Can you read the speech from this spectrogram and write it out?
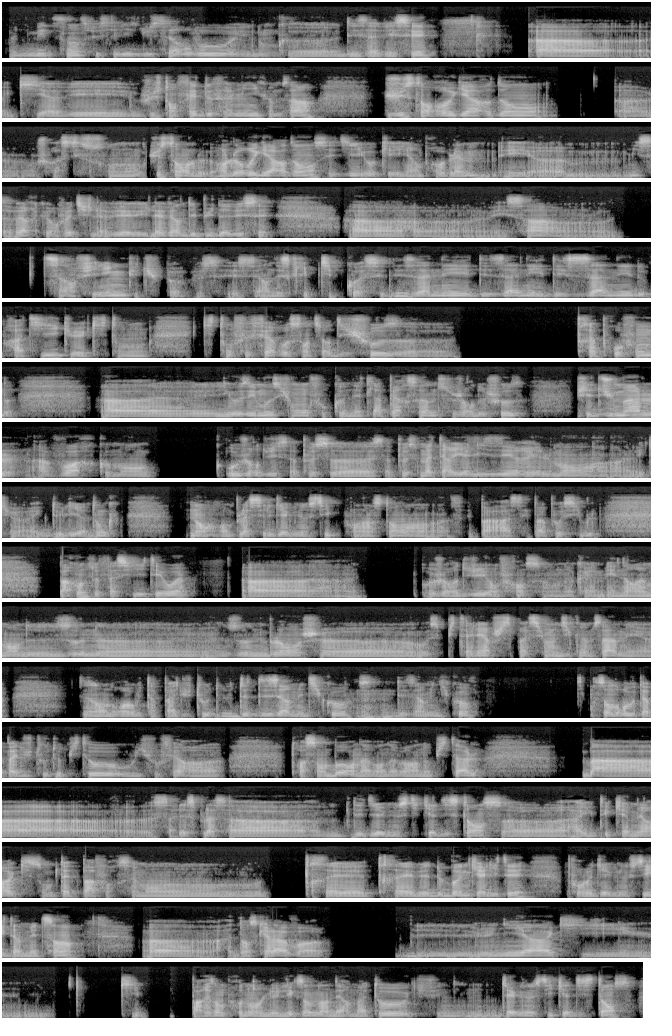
un médecin spécialiste du cerveau et donc des AVC qui avait juste en fait de famille comme ça, juste en regardant euh, je crois que c'était son nom, juste en le, regardant, s'est dit ok, il y a un problème, et euh, il s'avère qu'en fait il avait, il avait un début d'AVC. Euh, et ça, c'est un feeling que tu peux, c'est indescriptible quoi. C'est des années, des années, des années de pratique qui t'ont, qui t'ont fait faire ressentir des choses très profondes. liées aux émotions, faut connaître la personne, ce genre de choses. J'ai du mal à voir comment aujourd'hui ça peut se, ça peut se matérialiser réellement hein, avec, euh, avec de l'IA. Donc non, remplacer le diagnostic pour l'instant, euh, c'est pas, c'est pas possible. Par contre, le faciliter, ouais. Euh, aujourd'hui en France, on a quand même énormément de zones, zones blanches hospitalières, je sais pas si on le dit comme ça, mais des endroits où t'as pas du tout de, déserts médicaux, mhm. déserts médicaux. Des endroits où t'as pas du tout d'hôpitaux, où il faut faire 300 bornes avant d'avoir un hôpital bah ça laisse place à des diagnostics à distance euh, avec des caméras qui sont peut-être pas forcément très très de bonne qualité pour le diagnostic d'un médecin. Euh, dans ce cas-là, avoir une IA qui qui par exemple prenons l'exemple d'un dermato qui fait un diagnostic à distance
